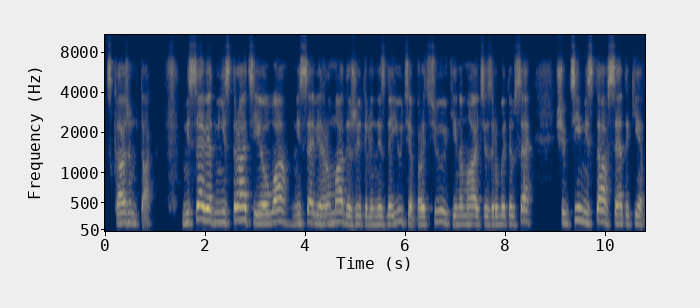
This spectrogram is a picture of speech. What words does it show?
Скажем так. Місцеві адміністрації, ОВА, місцеві громади, жителі не здаються, працюють і намагаються зробити все, щоб ці міста все-таки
